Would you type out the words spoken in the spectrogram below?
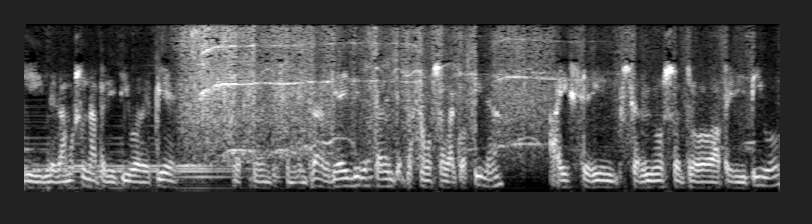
y le damos un aperitivo de pie, prácticamente sin entrar. De ahí directamente pasamos a la cocina, ahí servimos otro aperitivo,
